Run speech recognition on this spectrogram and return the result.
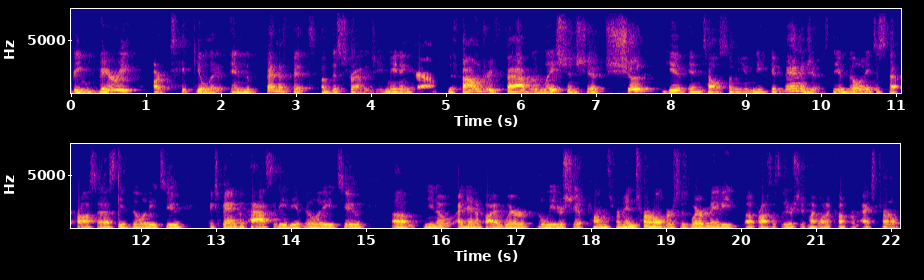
being very articulate in the benefits of this strategy, meaning yeah. the foundry fab relationship should give Intel some unique advantages the ability to step process, the ability to expand capacity, the ability to um, you know identify where the leadership comes from internal versus where maybe uh, process leadership might want to come from external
